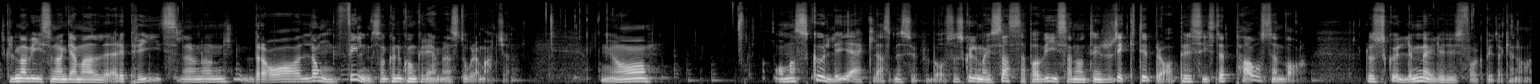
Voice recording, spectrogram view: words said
Skulle man visa någon gammal repris eller någon bra långfilm som kunde konkurrera med den stora matchen? Ja, om man skulle jäklas med Super Bowl så skulle man ju satsa på att visa någonting riktigt bra precis när pausen var. Då skulle möjligtvis folk byta kanal.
